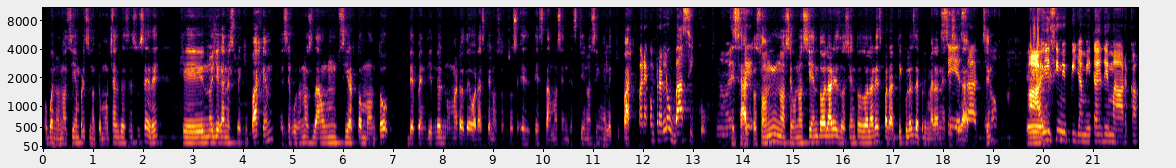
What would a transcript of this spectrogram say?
o bueno, no siempre, sino que muchas veces sucede, que no llega nuestro equipaje, el seguro nos da un cierto monto dependiendo del número de horas que nosotros eh, estamos en destino sin el equipaje. Para comprar lo básico, ¿no? Este, Exacto, son, no sé, unos 100 dólares, 200 dólares para artículos de primera Sí, necesidad. exacto. ¿sí? ¿no? Eh, Ay, sí, mi pijamita es de marca.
